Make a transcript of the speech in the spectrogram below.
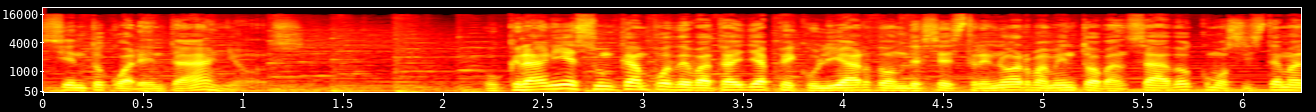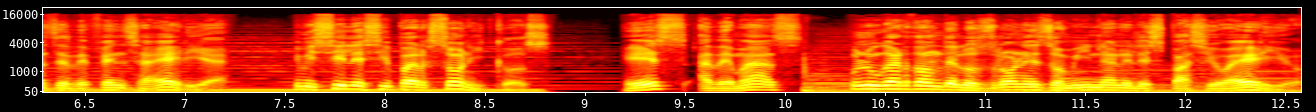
140 años. Ucrania es un campo de batalla peculiar donde se estrenó armamento avanzado como sistemas de defensa aérea y misiles hipersónicos. Es, además, un lugar donde los drones dominan el espacio aéreo.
